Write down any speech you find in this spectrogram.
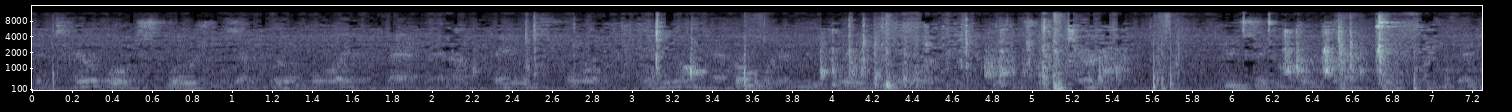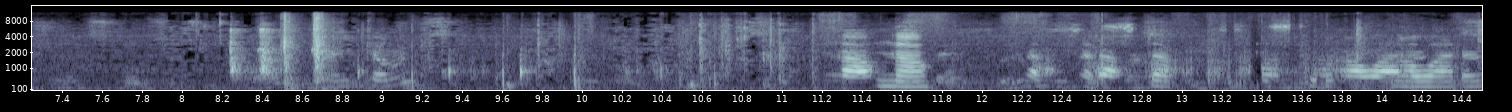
The terrible explosions that Little Boy and Fat Man are famous for only happen when a nuclear war is occurring. Using directed conventional explosives you already Are you coming? No. Stuck. No water.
